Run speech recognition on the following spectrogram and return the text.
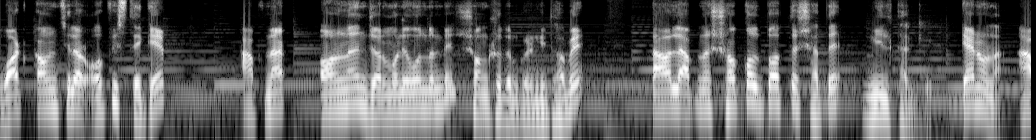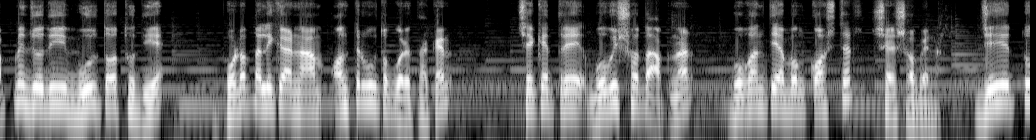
ওয়ার্ড কাউন্সিলর অফিস থেকে আপনার অনলাইন জন্ম নিবন্ধনটি সংশোধন করে নিতে হবে। তাহলে আপনার সকল তথ্যের সাথে মিল থাকবে। কেননা, আপনি যদি ভুল তথ্য দিয়ে ভোটার তালিকার নাম অন্তর্ভুক্ত করে থাকেন, সেক্ষেত্রে ভবিষ্যতে আপনার ভোগান্তি এবং কষ্টের শেষ হবে না। যেহেতু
